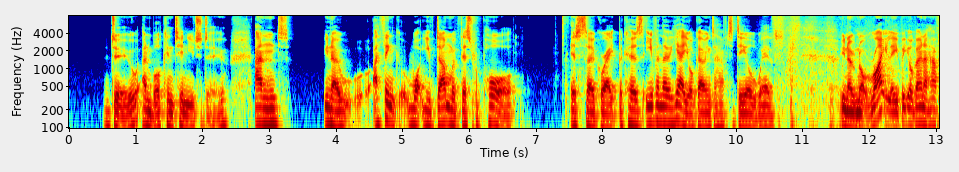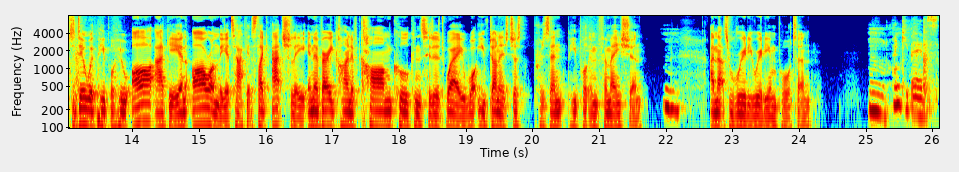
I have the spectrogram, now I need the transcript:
do and will continue to do. And, you know, I think what you've done with this report is so great because even though, yeah, you're going to have to deal with you know, not rightly, but you're going to have to deal with people who are Aggie and are on the attack. It's like actually, in a very kind of calm, cool, considered way, what you've done is just present people information. Mm. And that's really, really important. Mm, thank you, babes.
